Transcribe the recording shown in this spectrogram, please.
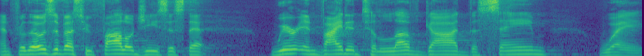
And for those of us who follow Jesus, that we're invited to love God the same way.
